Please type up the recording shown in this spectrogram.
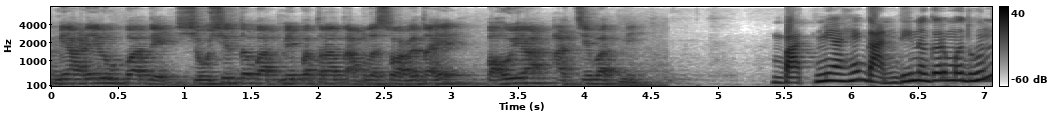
मी अनिल उपाध्ये. शिवसिद्ध बातमीपत्रात आपलं स्वागत आहे. पाहूया आजची बातमी. बातमी आहे गांधीनगरमधून.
